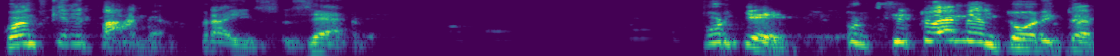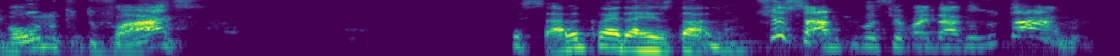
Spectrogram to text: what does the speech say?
Quanto que ele paga para isso? Zero. Por quê? Porque se tu é mentor e tu é bom no que tu faz, você sabe que vai dar resultado. Você sabe que você vai dar resultado.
